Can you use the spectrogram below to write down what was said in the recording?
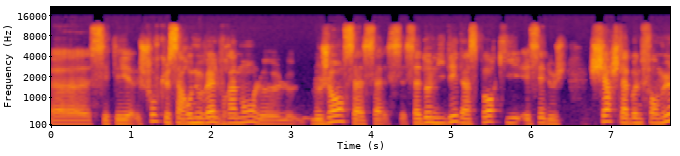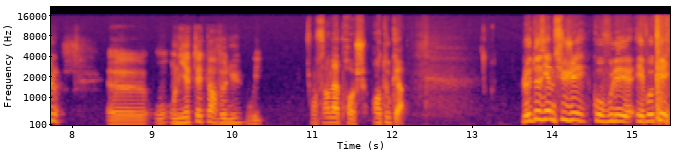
Euh, c'était, je trouve que ça renouvelle vraiment le, genre, ça, donne l'idée d'un sport qui essaie de cherche la bonne formule. Euh, on, y est peut-être parvenu, oui. On s'en approche, en tout cas. Le deuxième sujet qu'on voulait évoquer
